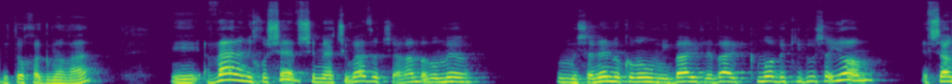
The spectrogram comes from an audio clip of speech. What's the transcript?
בתוך הגמרא. אה, אבל אני חושב שמהתשובה הזאת שהרמב"ם אומר, הוא משנה מקומו מבית לבית כמו בקידוש היום, אפשר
